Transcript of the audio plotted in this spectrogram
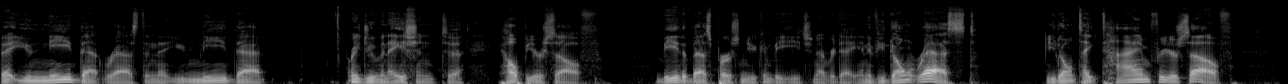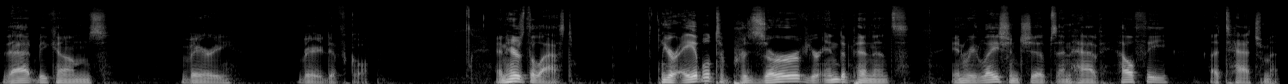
that you need that rest and that you need that rejuvenation to help yourself be the best person you can be each and every day. And if you don't rest, you don't take time for yourself, that becomes very very difficult. And here's the last you're able to preserve your independence in relationships and have healthy attachment.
